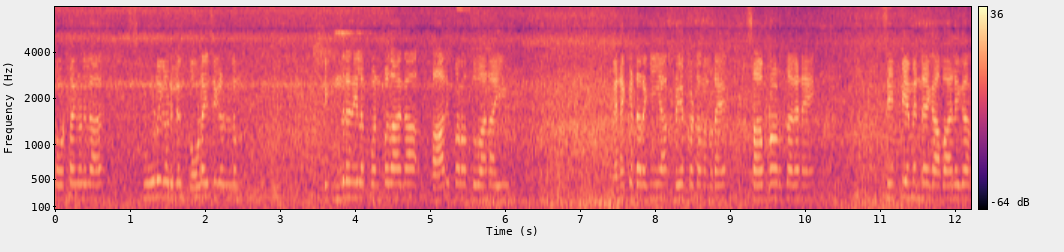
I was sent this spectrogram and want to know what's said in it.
കോട്ടകളിൽ സ്കൂളുകളിലും കോളേജുകളിലും ഇന്ദ്രനീല പൊൻപതാക പാറിപ്പറത്തുവാനായി മെനക്കെട്ടിറങ്ങിയ പ്രിയപ്പെട്ട നമ്മുടെ സഹപ്രവർത്തകനെ സി പി എമ്മിന്റെ കാപാലികർ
